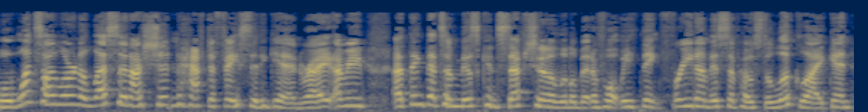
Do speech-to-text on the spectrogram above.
well, once I learn a lesson, I shouldn't have to face it again, right? I mean, I think that's a misconception a little bit of what we think freedom is supposed to look like. And,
